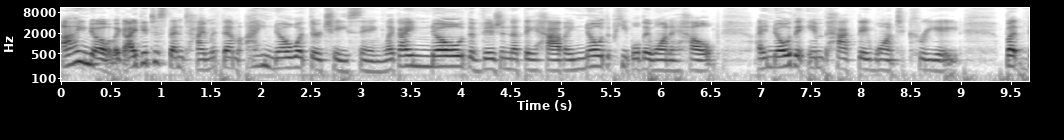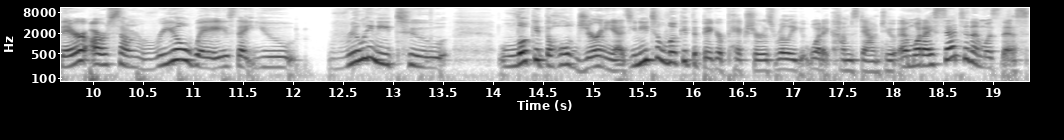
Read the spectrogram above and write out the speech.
I know, like, I get to spend time with them. I know what they're chasing. Like, I know the vision that they have. I know the people they want to help. I know the impact they want to create. But there are some real ways that you really need to look at the whole journey as you need to look at the bigger picture, is really what it comes down to. And what I said to them was this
